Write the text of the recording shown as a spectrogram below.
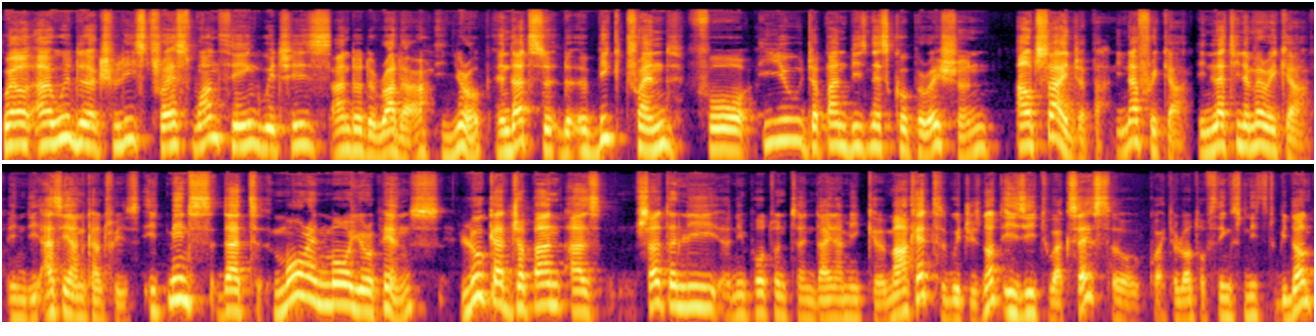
Well, I would actually stress one thing which is under the radar in Europe, and that's a, a big trend for EU Japan business cooperation outside Japan, in Africa, in Latin America, in the ASEAN countries. It means that more and more Europeans look at Japan as certainly an important and dynamic uh, market, which is not easy to access, so quite a lot of things need to be done,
